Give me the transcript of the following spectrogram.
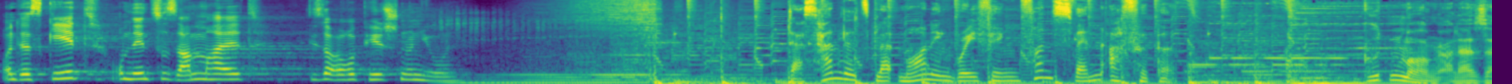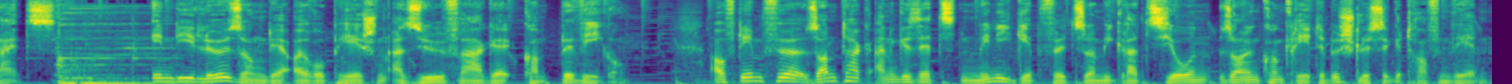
Und es geht um den Zusammenhalt dieser Europäischen Union. Das Handelsblatt Morning Briefing von Sven Affüppe. Guten Morgen allerseits. In die Lösung der europäischen Asylfrage kommt Bewegung. Auf dem für Sonntag angesetzten Minigipfel zur Migration sollen konkrete Beschlüsse getroffen werden.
